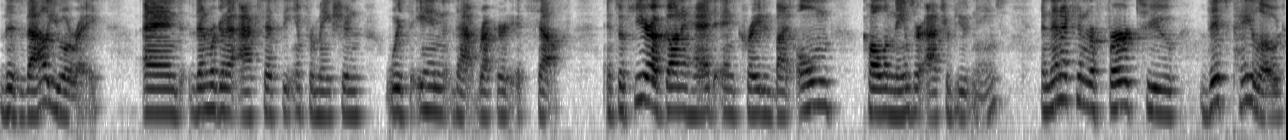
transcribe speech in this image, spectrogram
this value array and then we're going to access the information within that record itself. And so here I've gone ahead and created my own column names or attribute names and then I can refer to this payload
